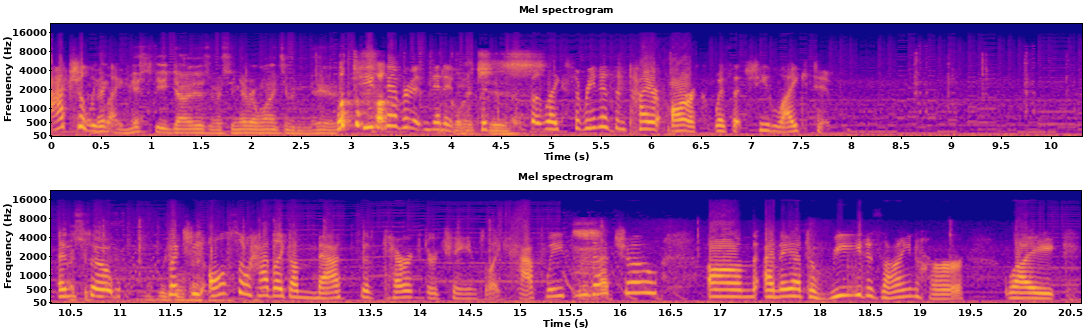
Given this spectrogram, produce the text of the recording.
I Actually think likes him. Misty does, but she never wanted to admit it. What the She's fuck? never admitted it, but, but like Serena's entire arc was that she liked him, and so. But she back. also had like a massive character change like halfway through that show, um, and they had to redesign her, like Is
